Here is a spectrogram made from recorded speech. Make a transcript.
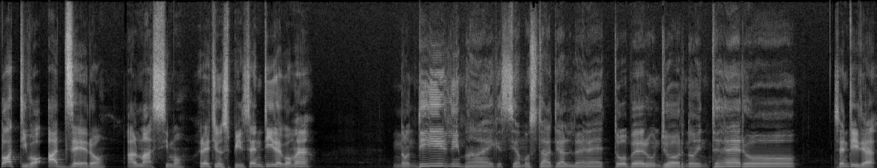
Lo attivo a zero, al massimo. Retune speed, sentite com'è? Non dirgli mai che siamo stati a letto per un giorno intero. Sentite?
